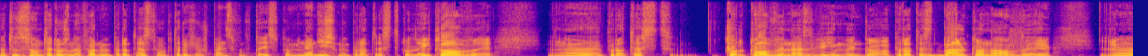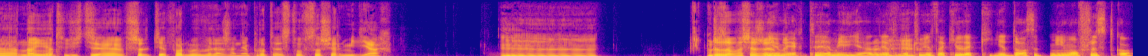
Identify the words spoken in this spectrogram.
no to są te różne formy protestu, o których już Państwu tutaj wspominaliśmy. Protest kolejkowy, y, protest korkowy, nazwijmy go, protest balkonowy, no i oczywiście wszelkie formy wyrażania protestu w social mediach. Mm. Okazało się, że... Nie wiem jak ty, Emilia, ale mhm. ja, czuję taki lekki niedosyt mimo wszystko,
